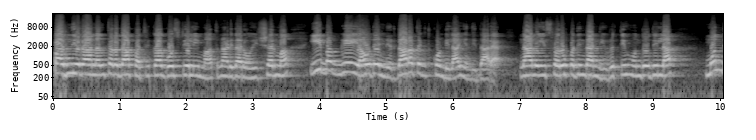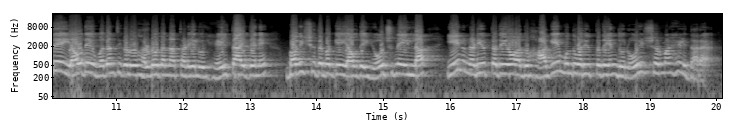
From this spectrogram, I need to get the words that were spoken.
ಪಂದ್ಯದ ನಂತರದ ಪತ್ರಿಕಾಗೋಷ್ಠಿಯಲ್ಲಿ ಮಾತನಾಡಿದ ರೋಹಿತ್ ಶರ್ಮಾ, ಈ ಬಗ್ಗೆ ಯಾವುದೇ ನಿರ್ಧಾರ ತೆಗೆದುಕೊಂಡಿಲ್ಲ ಎಂದಿದ್ದಾರೆ. ನಾನು ಈ ಸ್ವರೂಪದಿಂದ ನಿವೃತ್ತಿ ಹೊಂದುವುದಿಲ್ಲ. ಮುಂದೆ ಯಾವುದೇ ವದಂತಿಗಳು ಹರಡೋದನ್ನ ತಡೆಯಲು ಹೇಳ್ತಾ ಇದ್ದೇನೆ. ಭವಿಷ್ಯದ ಬಗ್ಗೆ ಯಾವುದೇ ಯೋಜನೆ ಇಲ್ಲ. ಏನು ನಡೆಯುತ್ತದೆಯೋ ಅದು ಹಾಗೇ ಮುಂದುವರಿಯುತ್ತದೆ ಎಂದು ರೋಹಿತ್ ಶರ್ಮಾ ಹೇಳಿದ್ದಾರೆ.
